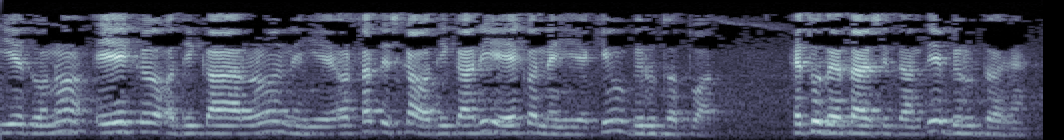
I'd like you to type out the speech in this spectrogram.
ये दोनों एक अधिकार नहीं है। अर्थात इसका अधिकारी एक नहीं है। क्यों? विरुद्धत्वाद हेतु देता है सिद्धांत, ये विरुद्ध है।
